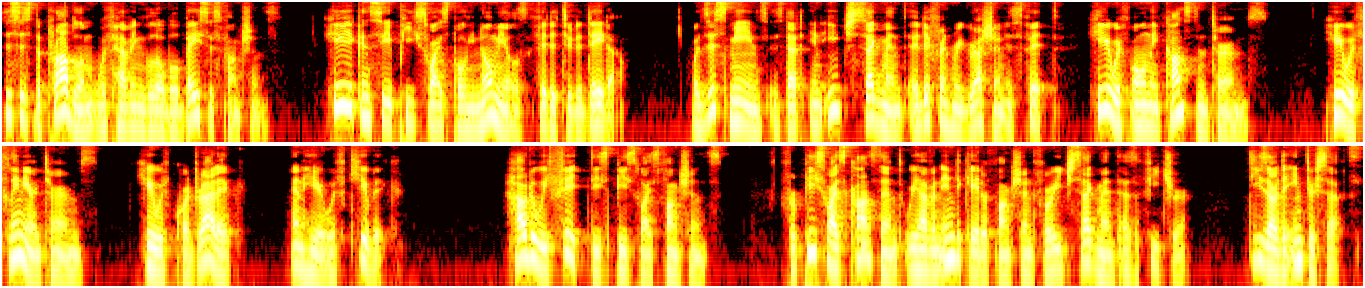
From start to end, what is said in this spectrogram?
This is the problem with having global basis functions. Here you can see piecewise polynomials fitted to the data. What this means is that in each segment a different regression is fit. Here with only constant terms, here with linear terms, here with quadratic, and here with cubic. How do we fit these piecewise functions? For piecewise constant, we have an indicator function for each segment as a feature. These are the intercepts.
